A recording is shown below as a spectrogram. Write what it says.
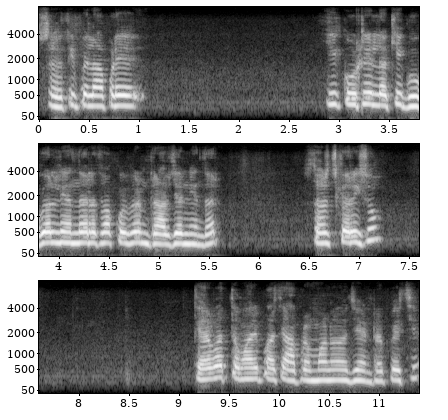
સૌથી પહેલાં આપણે ઈ કોટી લખી ગૂગલની અંદર અથવા કોઈ પણ બ્રાઉઝરની અંદર સર્ચ કરીશું. ત્યારબાદ તમારી પાસે આ પ્રમાણેનો જે ઇન્ટરફેસ છે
